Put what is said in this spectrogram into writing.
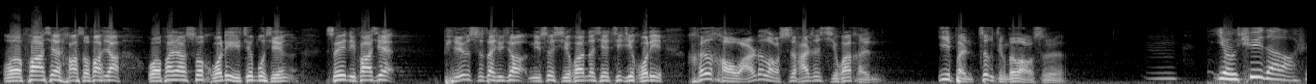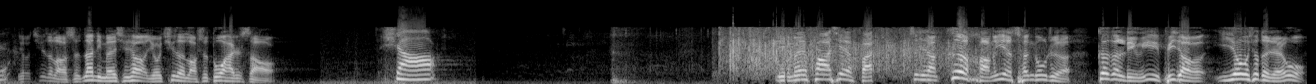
我发现，好手放下。我发现说活力已经不行，所以你发现，平时在学校你是喜欢那些积极活力、很好玩的老师，还是喜欢很一本正经的老师？嗯，有趣的老师。有趣的老师，那你们学校有趣的老师多还是少？少。你们发现，凡世界上各行业成功者、各个领域比较优秀的人物，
